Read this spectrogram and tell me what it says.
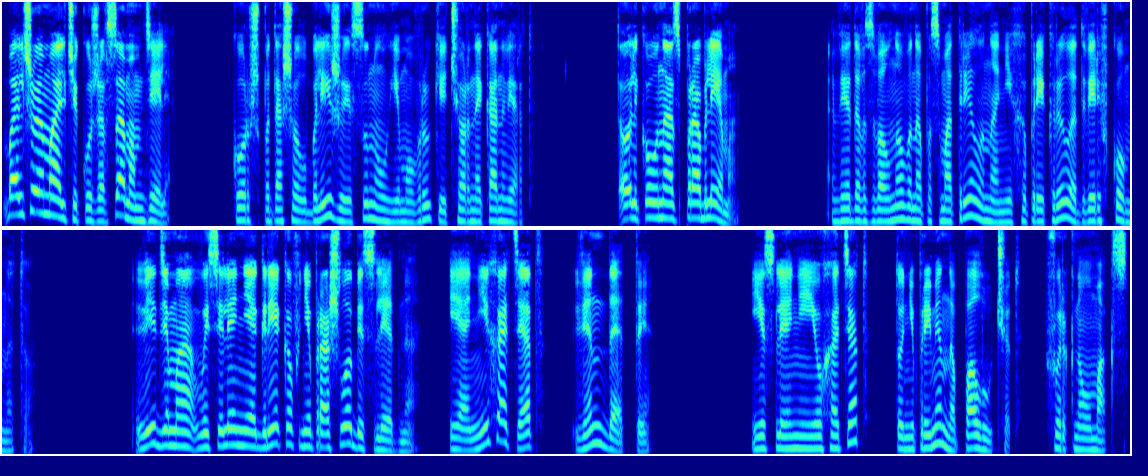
Большой мальчик уже в самом деле. Корж подошел ближе и сунул ему в руки черный конверт. «Только у нас проблема». Веда взволнованно посмотрела на них и прикрыла дверь в комнату. «Видимо, выселение греков не прошло бесследно, и они хотят вендетты». «Если они ее хотят, то непременно получат», — фыркнул Макс.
